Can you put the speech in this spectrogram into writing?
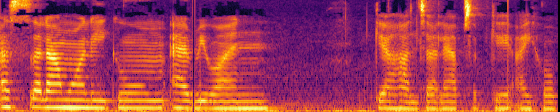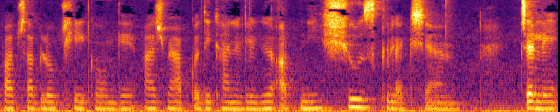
असलकुम एवरीवन क्या हाल चाल है आप सबके? आई होप आप सब लोग ठीक होंगे। आज मैं आपको दिखाने लगी हूँ अपनी शूज़ कलेक्शन चलें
